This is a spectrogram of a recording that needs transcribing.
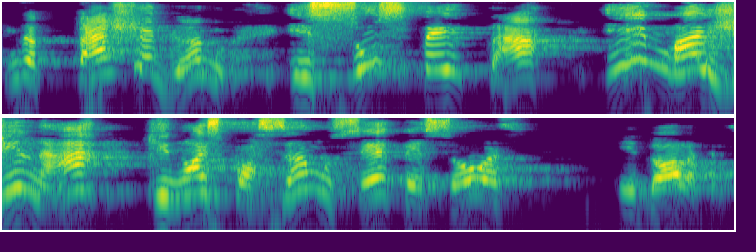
ainda está chegando, e suspeitar, imaginar que nós possamos ser pessoas idólatras?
